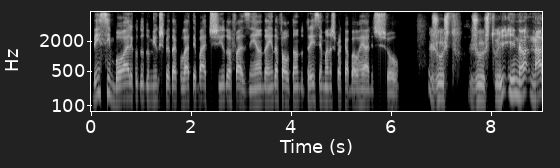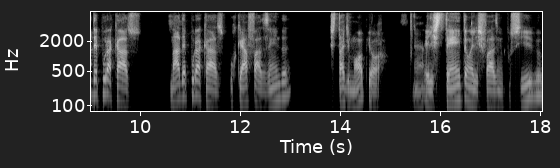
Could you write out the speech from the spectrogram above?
bem simbólico do Domingo Espetacular ter batido a Fazenda, ainda faltando três semanas para acabar o reality show. Justo, justo. E, e não, nada é por acaso. Nada é por acaso, porque a Fazenda está de mal a pior. É. Eles tentam, eles fazem o possível,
